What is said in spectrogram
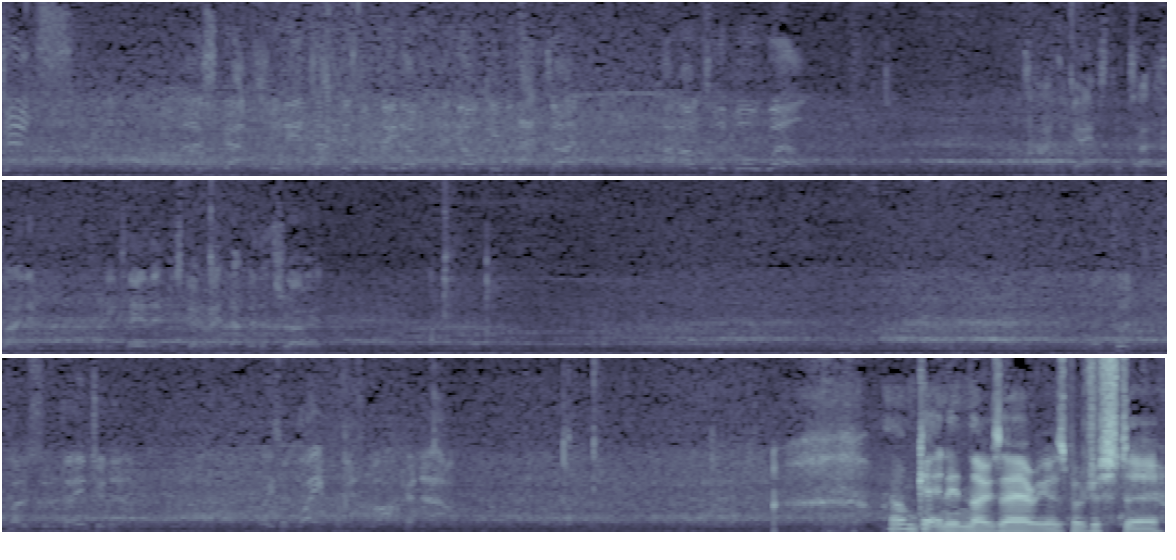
Shoots! Oh, no scraps for the attackers to feed on from the goalkeeper that time. Hung on to the ball well. Tight against the touchline. It pretty clear that it was going to end up with a throw in. They could pose some danger now. Well, he's away from his marker now. I'm getting in those areas, but I've just uh,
